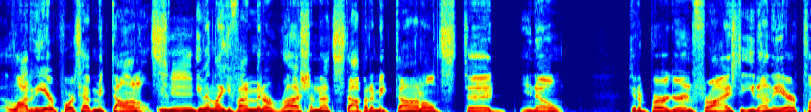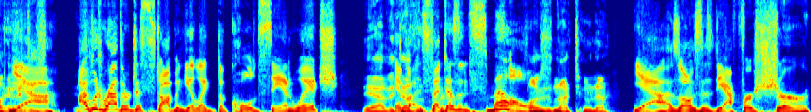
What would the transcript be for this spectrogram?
a lot of the airports have McDonald's. Mm-hmm. Even like if I'm in a rush, I'm not stopping at McDonald's to, you know, get a burger and fries to eat on the airplane. I yeah. just- I would rather just stop and get like the cold sandwich. yeah, that doesn't, so it smell- doesn't smell. As long as it's not tuna. Yeah, as long as it's yeah, for sure.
